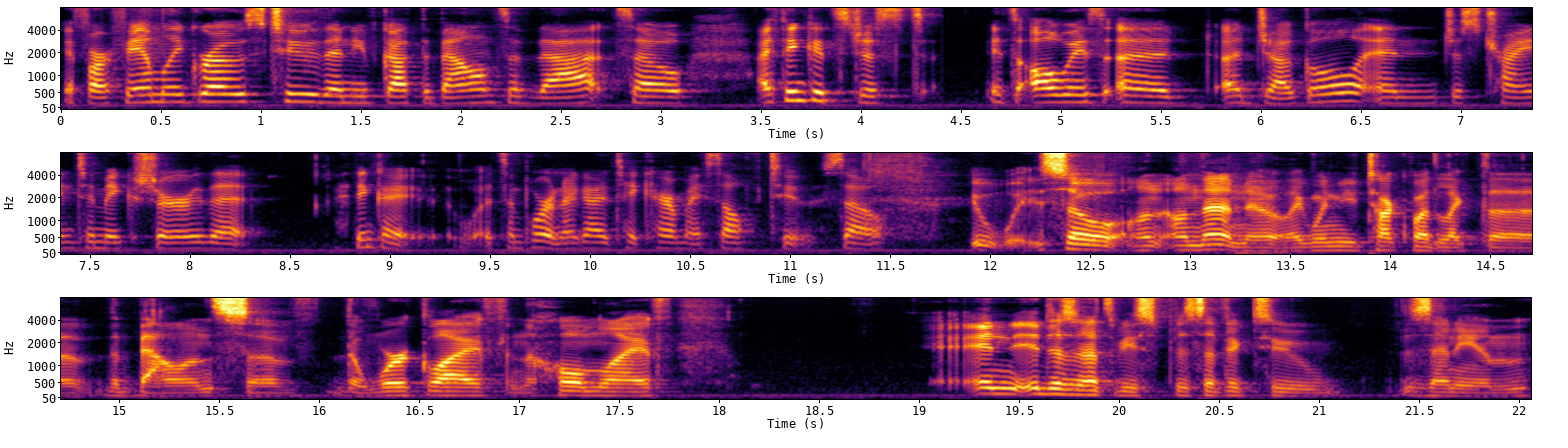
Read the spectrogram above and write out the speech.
if our family grows too, then you've got the balance of that. So I think it's just, it's always a, a juggle and just trying to make sure that I think I, it's important. I got to take care of myself too. So so on, on that note like when you talk about like the the balance of the work life and the home life and it doesn't have to be specific to Xenium,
